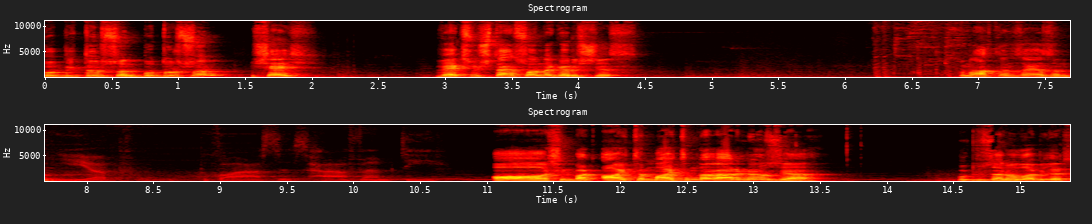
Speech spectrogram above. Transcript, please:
Bu bir dursun. Bu dursun. Şey. Vex 3'ten sonra görüşeceğiz. Bunu aklınıza yazın. Aa şimdi bak item item da vermiyoruz ya. Bu güzel olabilir.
